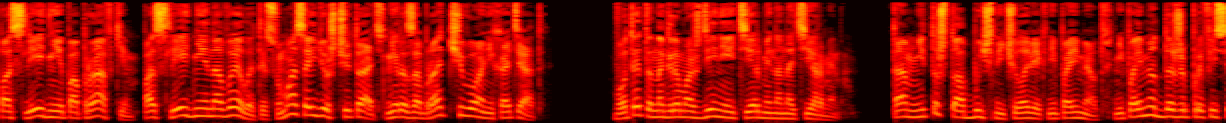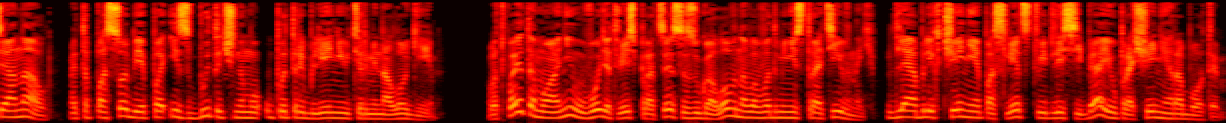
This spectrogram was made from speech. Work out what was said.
последние поправки, последние новеллы, ты с ума сойдешь читать, не разобрать, чего они хотят. Вот это нагромождение термина на термин. Там не то, что обычный человек не поймет, не поймет даже профессионал. Это пособие по избыточному употреблению терминологии. Вот поэтому они уводят весь процесс из уголовного в административный, для облегчения последствий для себя и упрощения работы.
